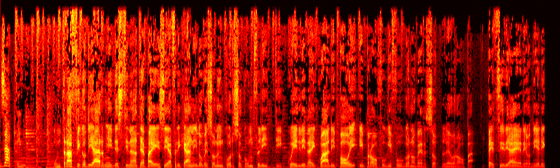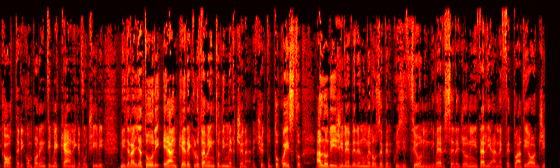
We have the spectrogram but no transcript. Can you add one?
Zapping. Un traffico di armi destinate a paesi africani dove sono in corso conflitti, quelli dai quali poi i profughi fuggono verso l'Europa pezzi di aereo, di elicotteri, componenti meccaniche, fucili, mitragliatori e anche reclutamento di mercenari. C'è tutto questo all'origine delle numerose perquisizioni in diverse regioni italiane effettuate oggi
